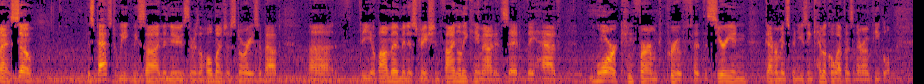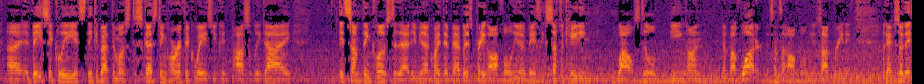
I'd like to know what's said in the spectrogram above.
All right, so this past week we saw in the news there was a whole bunch of stories about uh, the Obama administration finally came out and said they have more confirmed proof that the Syrian government's been using chemical weapons on their own people. Uh, basically, it's think about the most disgusting, horrific ways you could possibly die. It's something close to that. Maybe not quite that bad, but it's pretty awful. You know, basically suffocating while still being on above water. It sounds awful. You stop breathing. Okay, so this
